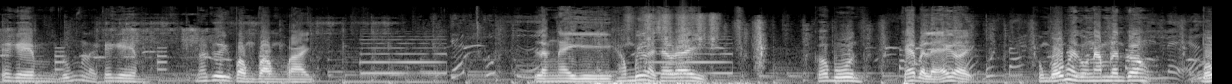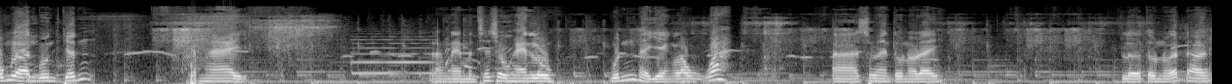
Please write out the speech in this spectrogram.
Cái game đúng là cái game. Nó cứ vòng vòng bài lần này không biết là sao đây. Có buôn cái bà lẻ rồi. Con bốn hay con năm lên con? Bốn lên, buôn chín. Trăm hai. Lần này mình sẽ su hand luôn. Quýnh thời gian lâu quá. À su hand tụ nào đây? Lựa tụ nào ít thôi.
